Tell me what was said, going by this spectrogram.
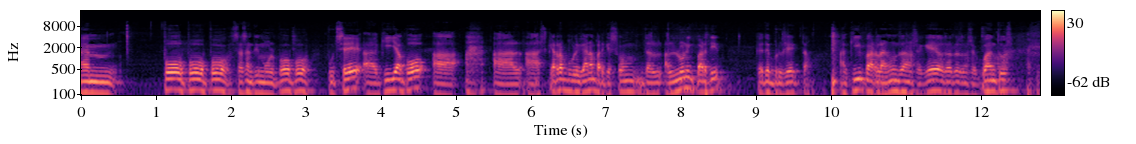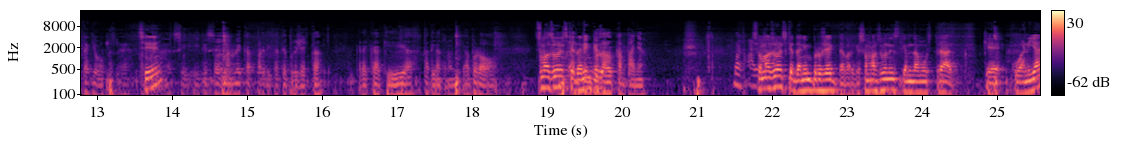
Um, por, por, por, s'ha sentit molt por, por. Potser aquí hi ha por a, a, a Esquerra Republicana perquè som l'únic partit que té projecte. Aquí parlen uns de no sé què, els altres no sé quantos. Oh, aquí t'equivoques, eh? Sí? Sí, que és l'únic partit que té projecte. Crec que aquí has patinat una mica, però... Som els únics que tenim... que és el campanya. Bueno, som els únics que tenim projecte, perquè som els únics que hem demostrat que quan hi ha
